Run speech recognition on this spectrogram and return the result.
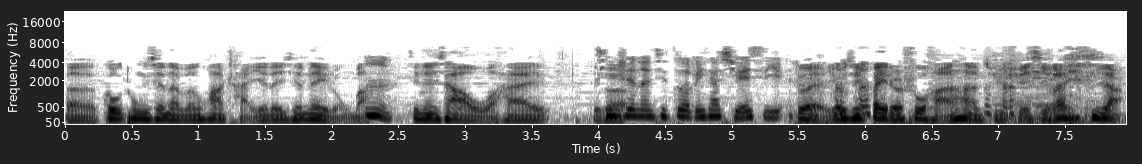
呃，沟通现在文化产业的一些内容吧。嗯，今天下午我还亲身的去做了一下学习。对，尤其背着舒涵涵去学习了一下。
